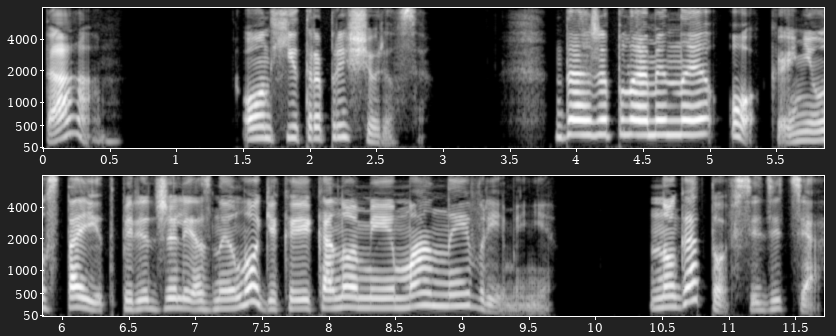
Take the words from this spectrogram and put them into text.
там... Он хитро прищурился. Даже пламенное око не устоит перед железной логикой экономии манны и времени. Но готовься, дитя,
